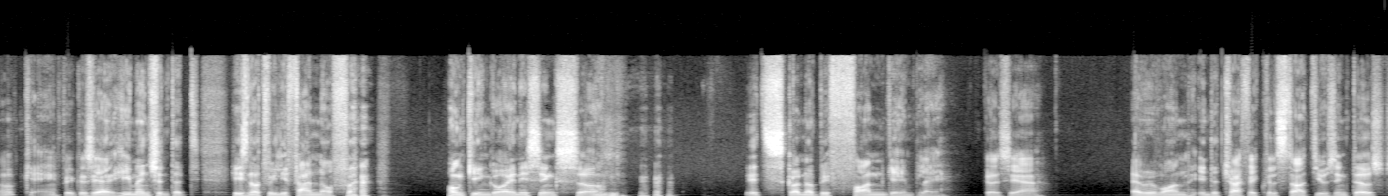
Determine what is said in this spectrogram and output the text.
Okay, because yeah, he mentioned that he's not really fan of honking or anything, so it's gonna be fun gameplay. Because yeah, everyone in the traffic will start using those.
